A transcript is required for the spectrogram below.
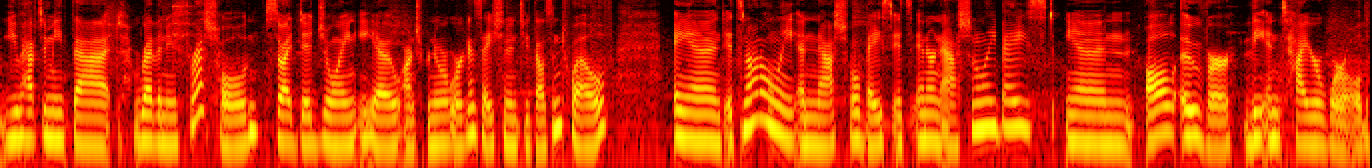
you have to meet that revenue threshold. So I did join EO Entrepreneur Organization in 2012. And it's not only a Nashville based, it's internationally based in all over the entire world.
